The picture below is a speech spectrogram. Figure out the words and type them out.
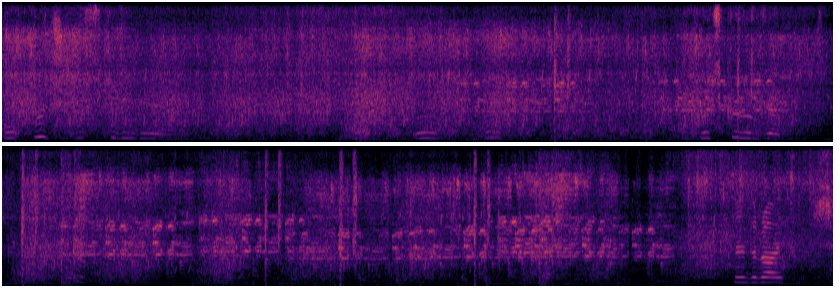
Çok ih. Kılıç kırılacak. Nedir ay kılıç?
